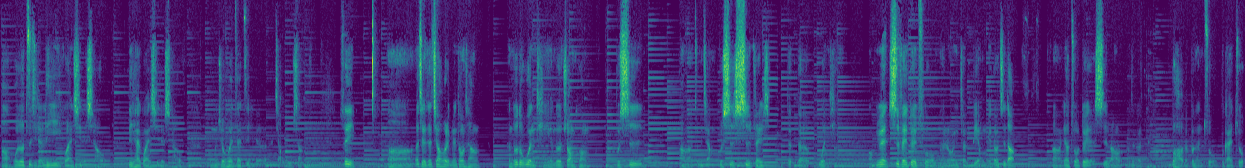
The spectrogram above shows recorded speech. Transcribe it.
啊，或者说自己的利益关系的时候，利害关系的时候，我们就会在自己的角度上面。所以，呃，而且在教会里面，通常很多的问题、很多的状况，不是。啊，怎么讲？不是是非的的问题哦，因为是非对错我们很容易分辨，我们也都知道，啊，要做对的事，然后这个不好的不能做，不该做。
